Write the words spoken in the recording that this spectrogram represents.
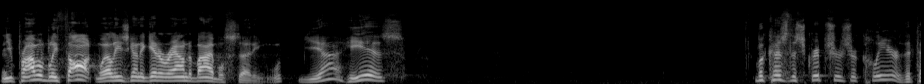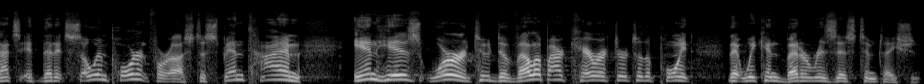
And you probably thought, well, he's going to get around to Bible study. Well, yeah, he is. Because the scriptures are clear that, that's it, that it's so important for us to spend time in His Word to develop our character to the point that we can better resist temptation.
